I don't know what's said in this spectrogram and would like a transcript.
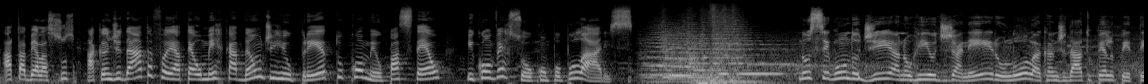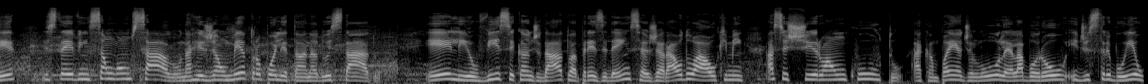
a tabela SUS. A candidata foi até o Mercadão de Rio Preto, comeu pastel e conversou com populares. No segundo dia, no Rio de Janeiro, Lula, candidato pelo PT, esteve em São Gonçalo, na região metropolitana do estado. Ele e o vice-candidato à presidência, Geraldo Alckmin, assistiram a um culto. A campanha de Lula elaborou e distribuiu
